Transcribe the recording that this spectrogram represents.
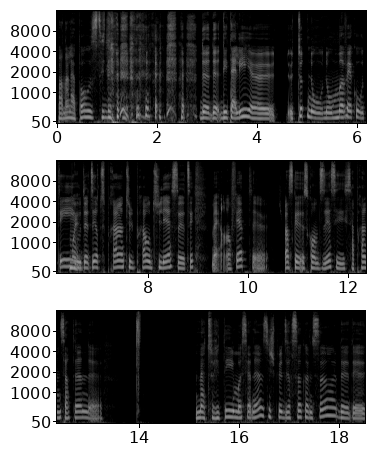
pendant la pause, sais, de- de- d'étaler euh, tous nos, nos mauvais côtés Oui. ou de dire tu prends, tu le prends ou tu laisses, euh, tu sais. Mais en fait, euh, je pense que ce qu'on disait, c'est ça prend une certaine maturité émotionnelle, si je peux dire ça comme ça. De, de,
